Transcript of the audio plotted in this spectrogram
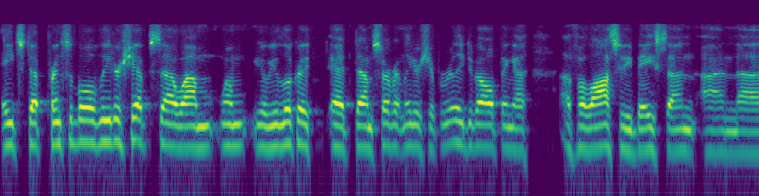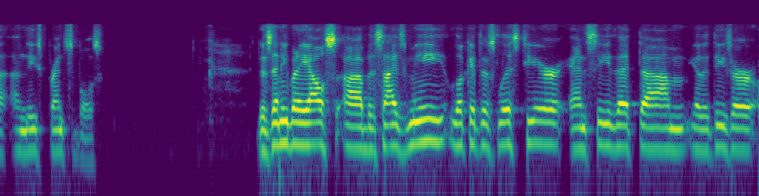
eight-step principle of leadership. So um, when you know, we look at, at um, servant leadership, really developing a, a philosophy based on on uh, on these principles. Does anybody else uh, besides me look at this list here and see that um, you know that these are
